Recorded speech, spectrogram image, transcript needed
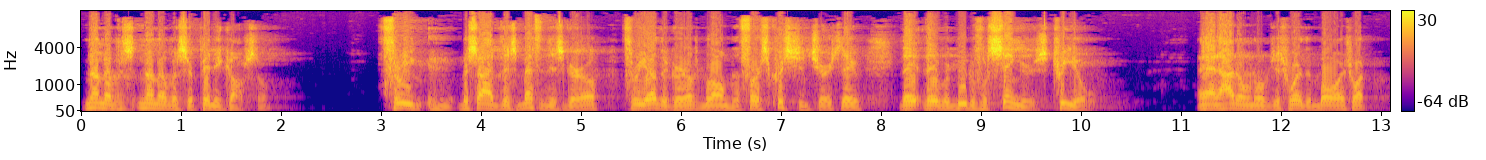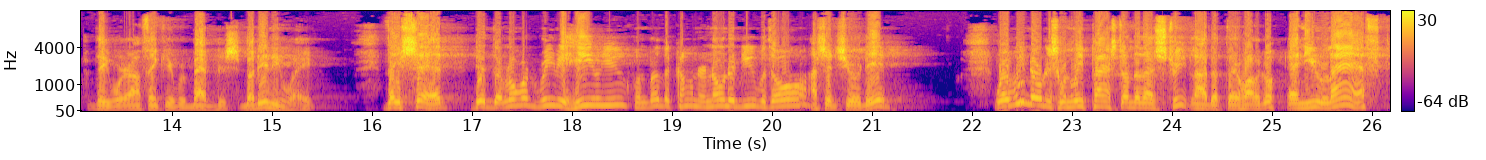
None of us, none of us are Pentecostal. Three, besides this Methodist girl, three other girls belonged to the First Christian Church. They, they, they were beautiful singers, trio. And I don't know just where the boys, what they were. I think they were Baptists. But anyway, they said, Did the Lord really heal you when Brother Connor anointed you with oil? I said, Sure did. Well, we noticed when we passed under that street light up there a while ago, and you laughed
